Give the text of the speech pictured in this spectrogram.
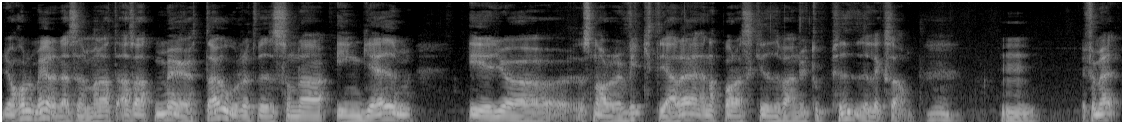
jag håller med dig där Simon. Att, alltså att möta orättvisorna in-game är ju snarare viktigare än att bara skriva en utopi liksom. Mm. För mig.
